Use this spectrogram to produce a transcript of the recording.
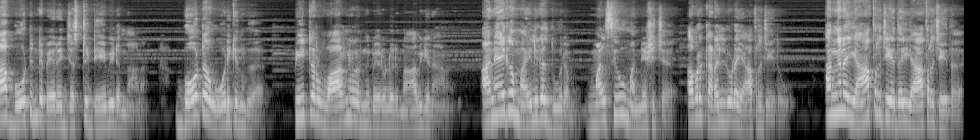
ആ ബോട്ടിന്റെ പേര് ജസ്റ്റ് ഡേവിഡ് എന്നാണ്. ബോട്ട് ഓടിക്കുന്നത് പീറ്റർ വാർണർ എന്നു പേരുള്ള ഒരു നാവികനാണ്. അനേകം മൈലുകൾ ദൂരം മത്സ്യവും അന്വേഷിച്ച് അവർ കടലിലൂടെ യാത്ര ചെയ്തു. അങ്ങനെ യാത്ര ചെയ്ത് യാത്ര ചെയ്ത്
